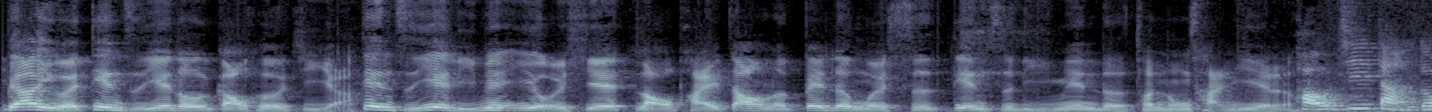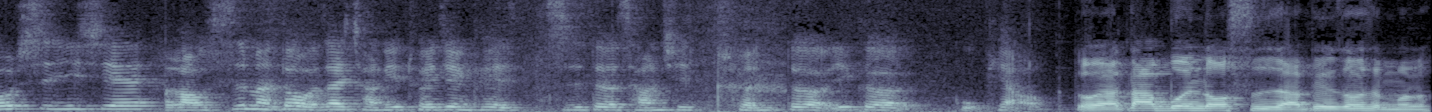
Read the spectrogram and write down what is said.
不要以为电子业都是高科技啊，电子业里面也有一些老牌到呢，被认为是电子里面的传统产业了。好几档都是一些老师们都有在强力推荐，可以值得长期存的一个。股票对啊，大部分都是啊，比如说什么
